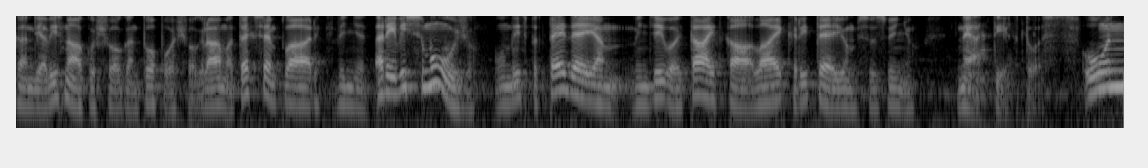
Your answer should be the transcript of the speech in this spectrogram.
gan jau iznākušo, gan topošo grāmatu eksemplāri. Viņa arī visu mūžu, un līdz pat pēdējiem, viņa dzīvoja tā, it kā laika ritējums uz viņu neattiektos. Un,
